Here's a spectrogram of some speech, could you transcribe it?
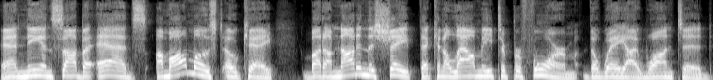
And Niyonsaba adds, I'm almost okay but I'm not in the shape that can allow me to perform the way I wanted.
